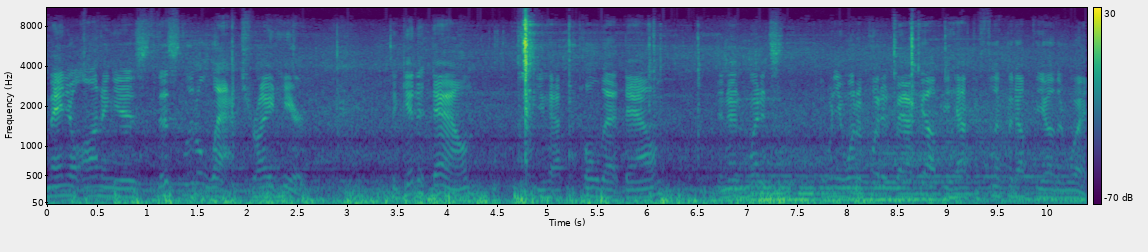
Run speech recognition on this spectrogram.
manual awning is this little latch right here. To get it down, you have to pull that down, and then when it's when you want to put it back up, you have to flip it up the other way.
